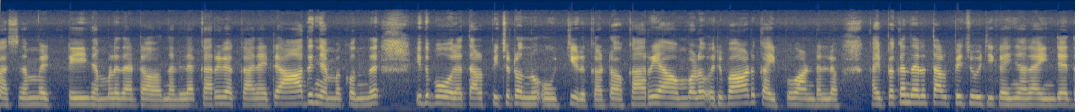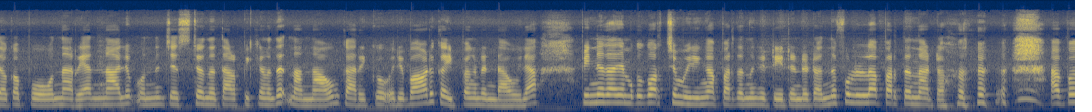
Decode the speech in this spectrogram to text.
കഷ്ണം വെട്ടി നമ്മൾ ഇതാട്ടോ നല്ല കറി വെക്കാനായിട്ട് ആദ്യം നമുക്കൊന്ന് ഇതുപോലെ തിളപ്പിച്ചിട്ടൊന്ന് ഊറ്റിയെടുക്കാം കേട്ടോ. കറി ആകുമ്പോൾ ഒരുപാട് കയ്പ്പ് വേണ്ടല്ലോ. കയ്പ്പൊക്കെ എന്തായാലും തിളപ്പിച്ച് ഊറ്റി കഴിഞ്ഞാൽ അതിന്റെ ഇതൊക്കെ പോകുന്നറിയാം. എന്നാലും ഒന്ന് ജസ്റ്റ് ഒന്ന് തിളപ്പിക്കണത് നന്നാവും. കറിക്ക് ഒരുപാട് കയ്പ്പ് അങ്ങോട്ട് ഉണ്ടാവില്ല പിന്നെ അതാ നമുക്ക് കുറച്ച് മുരിങ്ങ അപ്പുറത്തുനിന്ന് കിട്ടിയിട്ടുണ്ട് കേട്ടോ. ഒന്ന് ഫുള്ള് അപ്പുറത്തുനിന്ന് കേട്ടോ. അപ്പോൾ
